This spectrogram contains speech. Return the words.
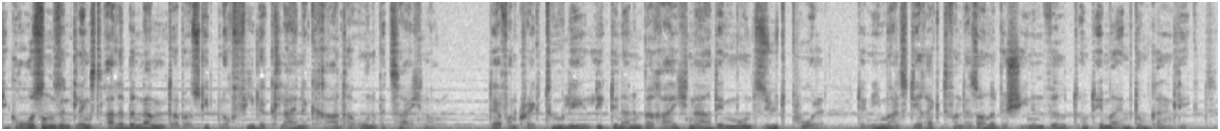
Die großen sind längst alle benannt, aber es gibt noch viele kleine Krater ohne Bezeichnung. Der von Craig Tooley liegt in einem Bereich nahe dem Mond Südpol, der niemals direkt von der Sonne beschienen wird und immer im Dunkeln liegt.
